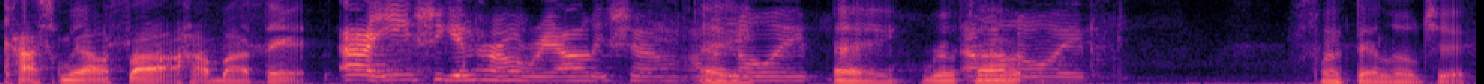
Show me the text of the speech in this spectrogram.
catch me outside. How about that? I.e., she getting her own reality show. I'm Hey, annoyed. Hey, real time. I'm annoyed. Fuck that little chick.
